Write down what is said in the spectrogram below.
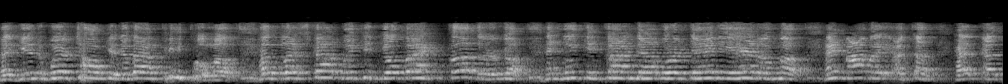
Again, we're talking about people. bless God. We can go back further and we can find out where Daddy Adam and Mama, and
